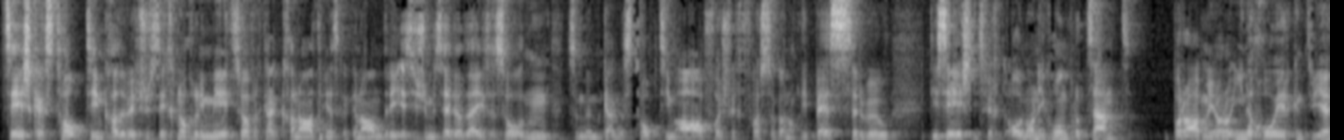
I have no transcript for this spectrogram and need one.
zuerst gegen das Top-Team, da willst du sicher noch ein bisschen mehr zu, gegen Kanadier als gegen andere. Es ist immer sehr so, hm, zum gegen das Top-Team anfangen, ist vielleicht fast sogar noch ein besser, weil die sind erstens vielleicht auch noch nicht 100% parat, man ja noch irgendwie.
